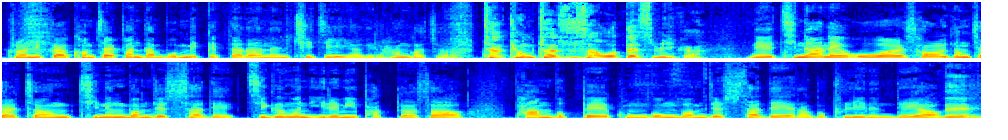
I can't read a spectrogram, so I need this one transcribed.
그러니까 검찰 판단 못 믿겠다라는 취지의 이야기를 한 거죠. 자, 경찰 수사 어땠습니까? 네, 지난해 5월 서울경찰청 지능범죄수사대, 지금은 이름이 바뀌어서 반부패 공공범죄 수사대라고 불리는데요. 네.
